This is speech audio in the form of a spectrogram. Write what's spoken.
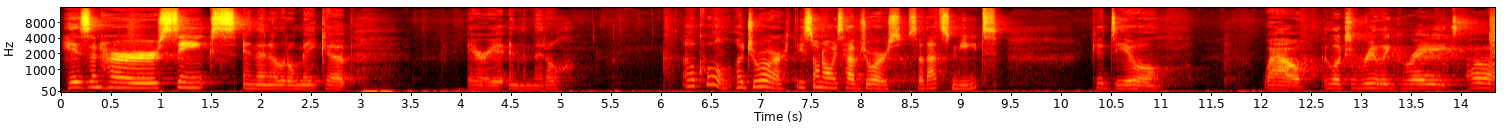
his and her sinks and then a little makeup area in the middle. Oh, cool, a drawer. These don't always have drawers, so that's neat. Good deal. Wow, it looks really great. Oh,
